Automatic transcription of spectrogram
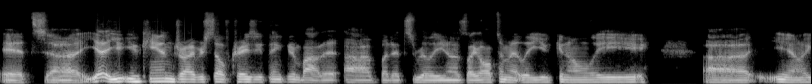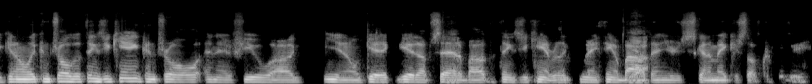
it's uh, yeah, you, you can drive yourself crazy thinking about it, uh, but it's really you know it's like ultimately you can only uh, you know you can only control the things you can control, and if you uh, you know get get upset about the things you can't really do anything about, Yeah. then you're just gonna make yourself crazy.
